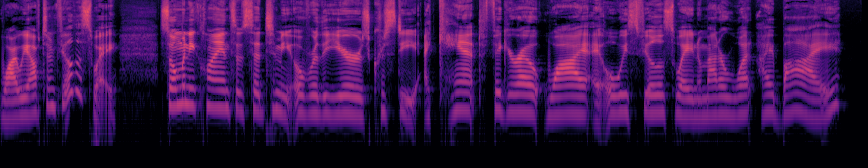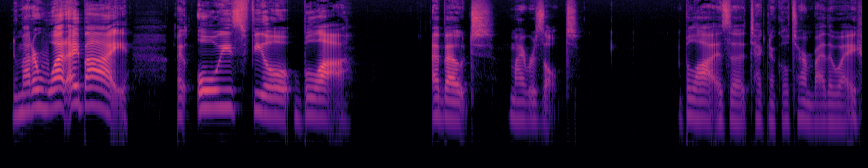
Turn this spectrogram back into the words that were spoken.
why we often feel this way. So many clients have said to me over the years, Christy, I can't figure out why I always feel this way no matter what I buy. No matter what I buy, I always feel blah about my result. Blah is a technical term, by the way.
